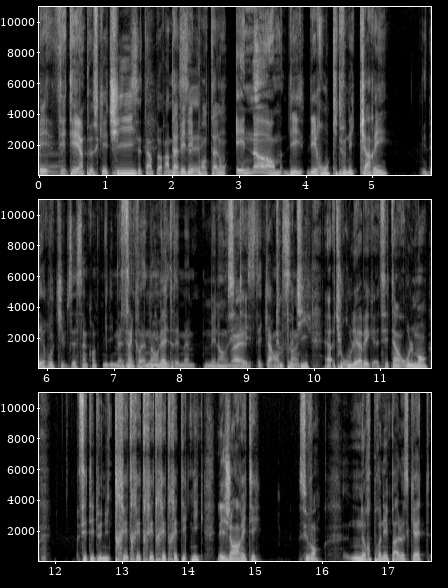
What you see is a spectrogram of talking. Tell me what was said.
et euh, c'était un peu sketchy. C'était un peu ramassé. T'avais des pantalons énormes, des, des roues qui devenaient carrées. Et des roues qui faisaient 50 mm. 50 non, qui millimètres. étaient même. Mais non, ouais, c'était tout 45. petit. Alors, tu roulais avec, c'était un roulement. C'était devenu très très très très très technique. Les gens arrêtaient souvent. Ne reprenez pas le skate,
